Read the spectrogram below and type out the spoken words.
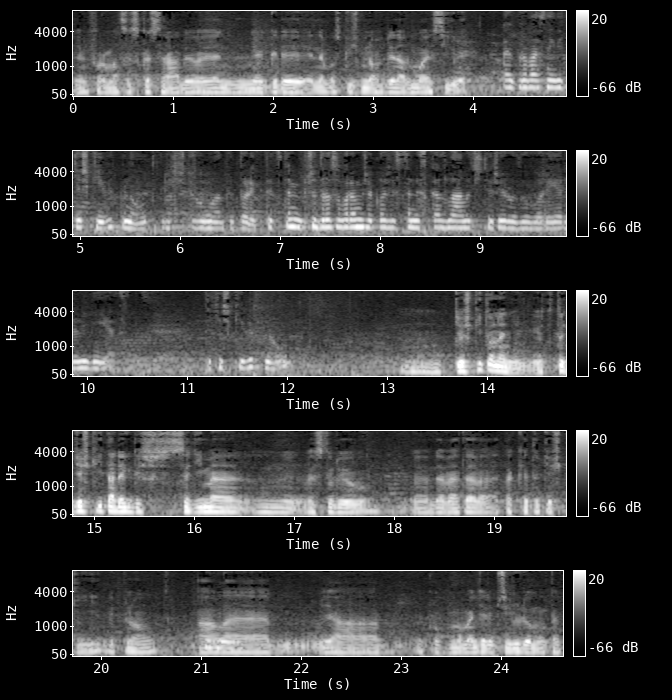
informace skrz rádio je někdy, nebo spíš mnohdy nad moje síly. A je pro vás někdy těžký vypnout, když toho máte tolik? Teď jste mi před rozhovorem řekl, že jste dneska zvládl čtyři rozhovory, jeden výjezd. To je těžký vypnout? Mm, těžký to není. Je to těžký tady, když sedíme ve studiu eh, DVTV, tak je to těžký vypnout, ale mm-hmm. já jako v momentě, kdy přijdu domů, tak,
